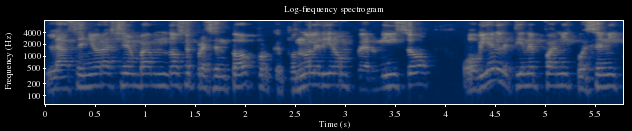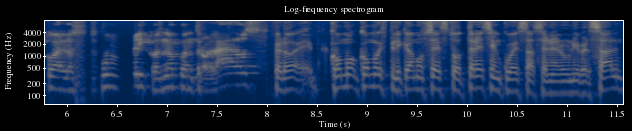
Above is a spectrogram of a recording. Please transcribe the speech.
La señora Sheinbaum no se presentó porque pues no le dieron permiso o bien le tiene pánico escénico a los públicos no controlados. Pero, eh, ¿cómo, cómo explicamos esto? Tres encuestas en el Universal,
